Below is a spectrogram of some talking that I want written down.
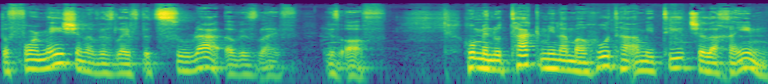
the formation of his life, the tzura of his life is off. הוא מנותק מן המהות האמיתית של החיים,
